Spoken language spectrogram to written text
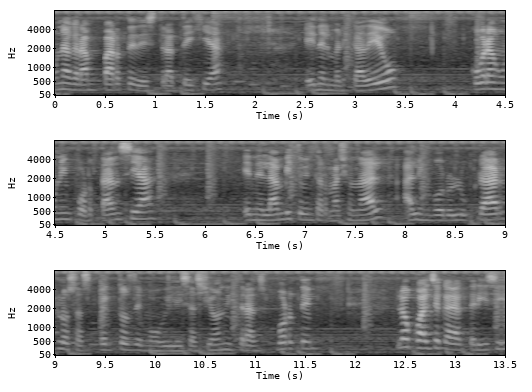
una gran parte de estrategia en el mercadeo, cobran una importancia en el ámbito internacional al involucrar los aspectos de movilización y transporte, lo cual se caracteriza,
